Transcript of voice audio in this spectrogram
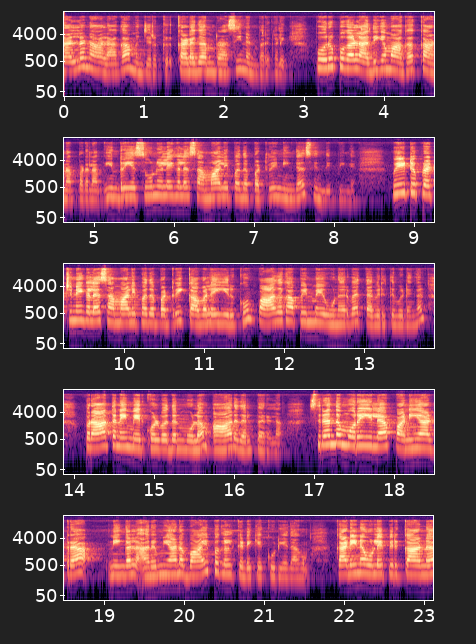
நல்ல நாளாக அமைஞ்சிருக்கு. கடகம் ராசி நண்பர்களே பொறுப்புகள் அதிகமாக காணப்படலாம். இன்றைய சூழ்நிலைகளை சமாளிப்பதை பற்றி நீங்கள் சிந்திப்பீங்க. வீட்டு பிரச்சனைகளை சமாளிப்பதை பற்றி கவலை இருக்கும். பாதுகாப்பின்மை உணர்வை தவிர்த்து விடுங்கள். பிரார்த்தனை மேற்கொள்வதன் மூலம் ஆறுதல் பெறலாம். சிறந்த முறையில் பணியாற்ற நீங்கள் அருமையான வாய்ப்புகள் கிடைக்கக்கூடியதாகும். கடின உழைப்பிற்கான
